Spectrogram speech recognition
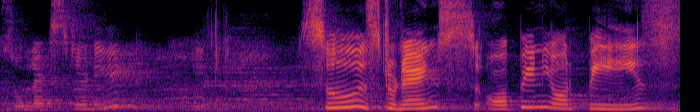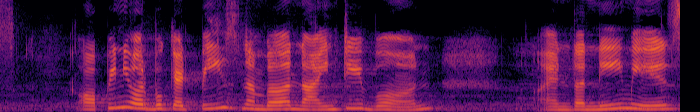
So let study it students open your page open your book at page number ninety one and the name is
